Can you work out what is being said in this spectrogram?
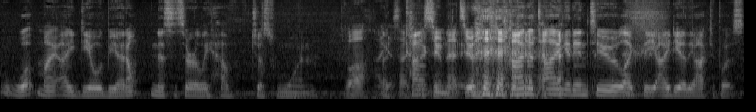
what my idea would be. I don't necessarily have just one. Well, I guess I should kinda- assume that too. kind of tying it into like the idea of the octopus.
